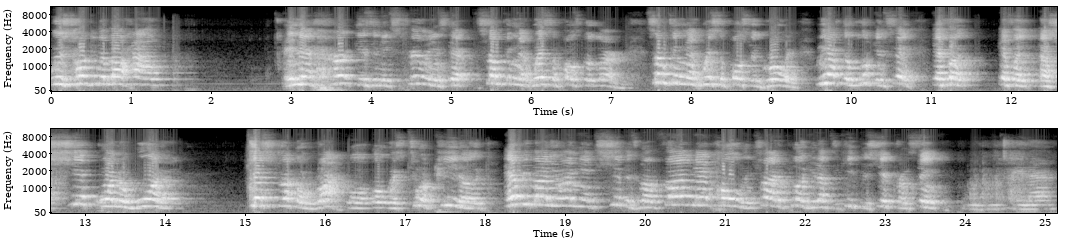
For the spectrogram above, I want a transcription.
We was talking about how and that hurt is an experience that something that we're supposed to learn, something that we're supposed to grow in. We have to look and say, if a if a, a ship on the water just struck a rock or, or was torpedoed, everybody on that ship is going to find that hole and try to plug it up to keep the ship from sinking. Mm-hmm. Amen.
